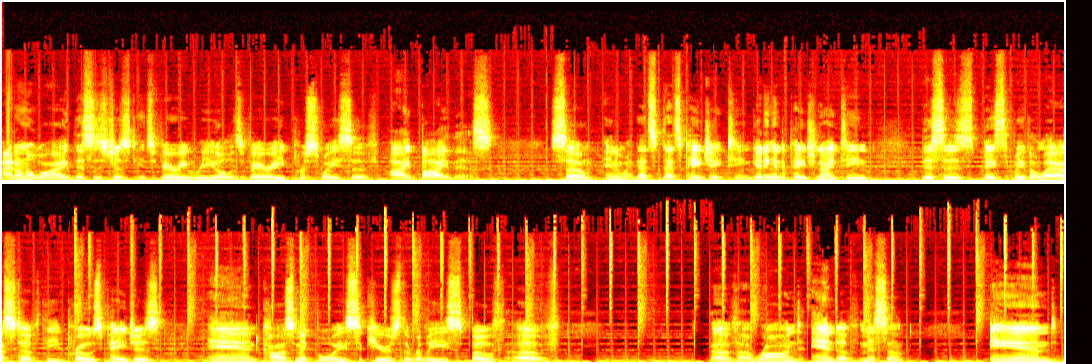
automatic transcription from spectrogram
I don't know why. This is just, it's very real. It's very persuasive. I buy this. So anyway, that's that's page 18. Getting into page 19, this is basically the last of the prose pages and Cosmic Boy secures the release both of of uh, Rond and of Missa, and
